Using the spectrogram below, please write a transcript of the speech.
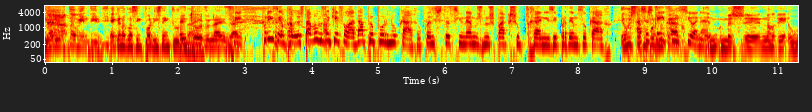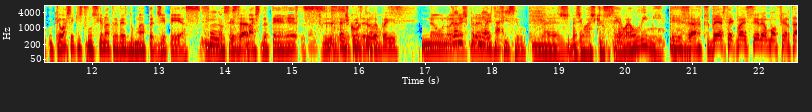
não, estou a mentir. É que eu não consigo pôr isto em tudo. Em não é? tudo, não é? Exato. Sim. Por exemplo, estávamos aqui a falar, dá para pôr no carro quando estacionamos nos parques subterrâneos e perdemos o carro. Eu acho Achas que aí funciona? Eh, Mas eh, não- eh, o que eu acho é que isto funciona através do mapa de GPS. Sim. não sei se Exato. debaixo da terra se, se tens cobertura não, para isso. Não, não, é Vamos mais, não é mais experimentar. difícil. Mas, mas eu acho que o céu é o limite. Exato, desta é que vai ser é uma oferta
